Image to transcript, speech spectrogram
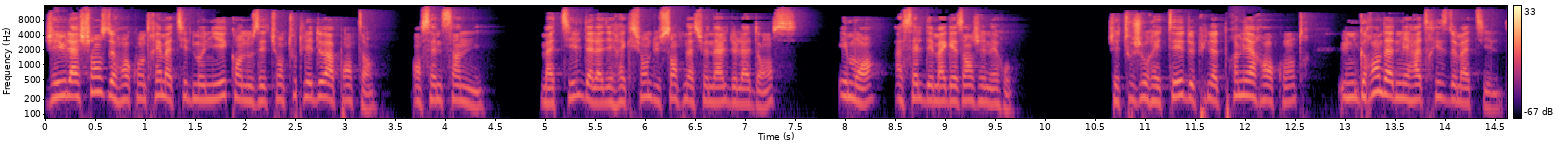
J'ai eu la chance de rencontrer Mathilde Monnier quand nous étions toutes les deux à Pantin, en Seine-Saint-Denis. Mathilde à la direction du Centre national de la danse, et moi à celle des magasins généraux. J'ai toujours été, depuis notre première rencontre, une grande admiratrice de Mathilde,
